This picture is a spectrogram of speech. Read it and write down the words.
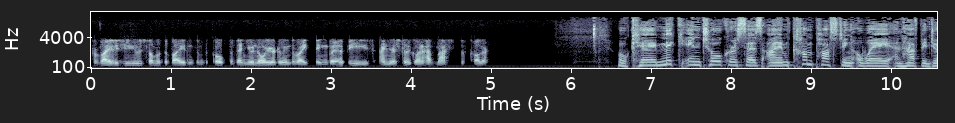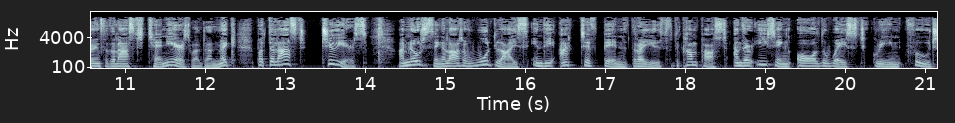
provided you use some of the Bidens and the Copa, then you know you're doing the right thing by the bees and you're still going to have masses of colour. Okay, Mick in Togher says, I am composting away and have been doing for the last 10 years. Well done, Mick. But the last two years, I'm noticing a lot of wood lice in the active bin that I use for the compost, and they're eating all the waste green food.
